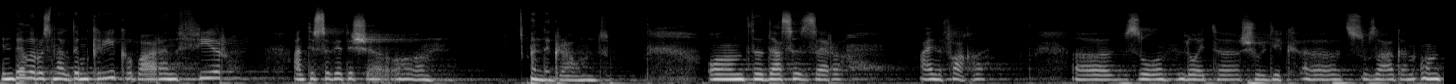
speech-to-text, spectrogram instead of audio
In Belarus nach dem Krieg waren vier antisowjetische äh, Underground. Und das ist sehr einfach, äh, so Leute schuldig äh, zu sagen. Und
